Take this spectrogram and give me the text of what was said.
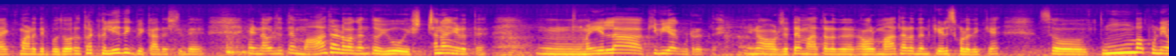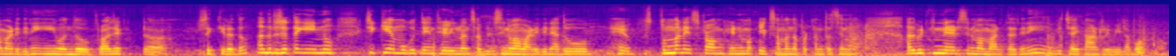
ಆ್ಯಕ್ಟ್ ಮಾಡೋದಿರ್ಬೋದು. ಅವ್ರ ಹತ್ರ ಕಲಿಯೋದಕ್ಕೆ ಬೇಕಾದಷ್ಟಿದೆ. ಆ್ಯಂಡ್ ಅವ್ರ ಜೊತೆ ಮಾತಾಡುವಾಗಂತೂ ಅಯ್ಯೋ, ಎಷ್ಟು ಚೆನ್ನಾಗಿರುತ್ತೆ. ಮೈಯೆಲ್ಲ ಕಿವಿಯಾಗ್ಬಿಟ್ಟಿರುತ್ತೆ ಏನೋ ಅವ್ರ ಜೊತೆ ಮಾತಾಡೋದ, ಅವ್ರು ಮಾತಾಡೋದನ್ನು ಕೇಳಿಸ್ಕೊಳ್ಳೋದಕ್ಕೆ. ಸೊ ತುಂಬ ಪುಣ್ಯ ಮಾಡಿದ್ದೀನಿ ಈ ಒಂದು ಪ್ರಾಜೆಕ್ಟ್ ಸಿಕ್ಕಿರೋದು. ಅದ್ರ ಜೊತೆಗೆ ಇನ್ನು ಚಿಕ್ಕಿಯ ಮುಗುತ್ತೆ ಅಂತ ಹೇಳಿ ನಾನು ಸಬ್, ಸಿನಿಮಾ ಮಾಡಿದ್ದೀನಿ. ಅದು ತುಂಬಾ ಸ್ಟ್ರಾಂಗ್ ಹೆಣ್ಣು ಮಕ್ಳಿಗೆ ಸಂಬಂಧಪಟ್ಟಂಥ ಸಿನಿಮಾ. ಅದು ಬಿಟ್ಟು ಇನ್ನೆರಡು ಸಿನಿಮಾ ಮಾಡ್ತಾಯಿದ್ದೀನಿ which I can't reveal about ನಾವು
